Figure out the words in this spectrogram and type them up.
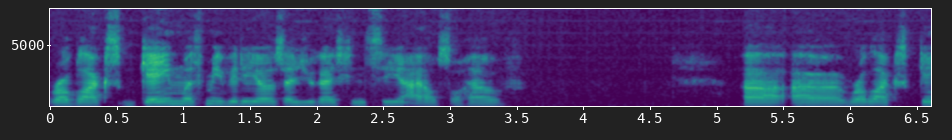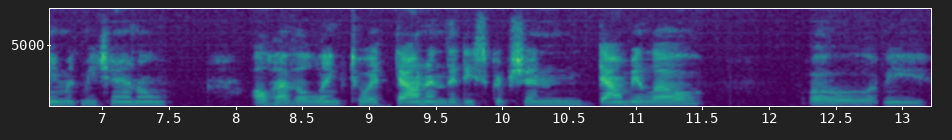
Roblox game with me videos. As you guys can see, I also have uh, a Roblox game with me channel. I'll have a link to it down in the description down below. Oh, let me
